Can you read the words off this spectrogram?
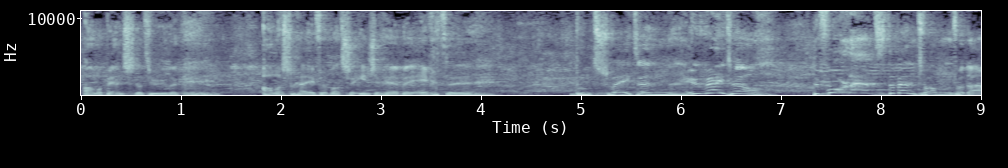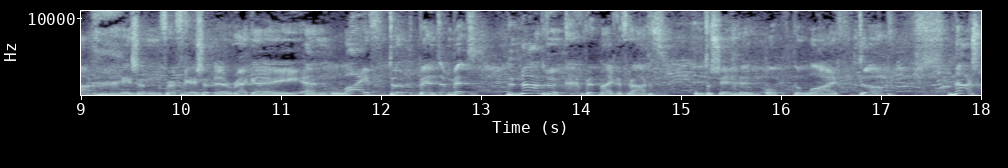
alle bands natuurlijk. Alles geven wat ze in zich hebben. Echt eh, bloed, zweet en u weet wel. De voorlaatste band van vandaag is een verfrissende reggae en live dub band. Met de nadruk werd mij gevraagd om te zeggen op de live dub. Naast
